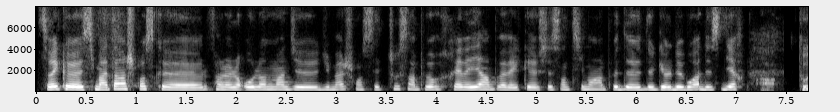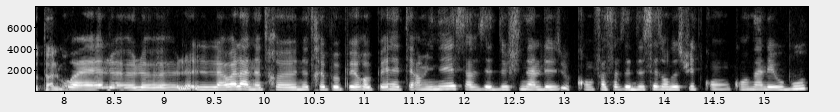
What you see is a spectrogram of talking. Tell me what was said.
c'est vrai que ce matin, je pense que, enfin, au lendemain du, du, match, on s'est tous un peu réveillés un peu avec euh, ce sentiment un peu de, de gueule de bois, de se dire. Ah, totalement. Ouais, le, le, la, voilà, notre, notre épopée européenne est terminée. Ça faisait deux finales, de, enfin, ça faisait deux saisons de suite qu'on allait au bout.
